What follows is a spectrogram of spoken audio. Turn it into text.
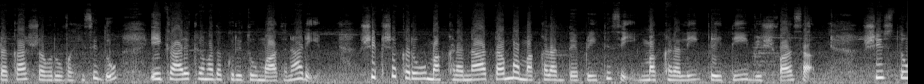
ಪ್ರಕಾಶ್ ಅವರು ವಹಿಸಿದ್ದು, ಈ ಕಾರ್ಯಕ್ರಮದ ಕುರಿತು ಮಾತನಾಡಿ, ಶಿಕ್ಷಕರು ಮಕ್ಕಳನ್ನ ತಮ್ಮ ಮಕ್ಕಳಂತೆ ಪ್ರೀತಿಸಿ, ಮಕ್ಕಳಲ್ಲಿ ಪ್ರೀತಿ, ವಿಶ್ವಾಸ, ಶಿಸ್ತು,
